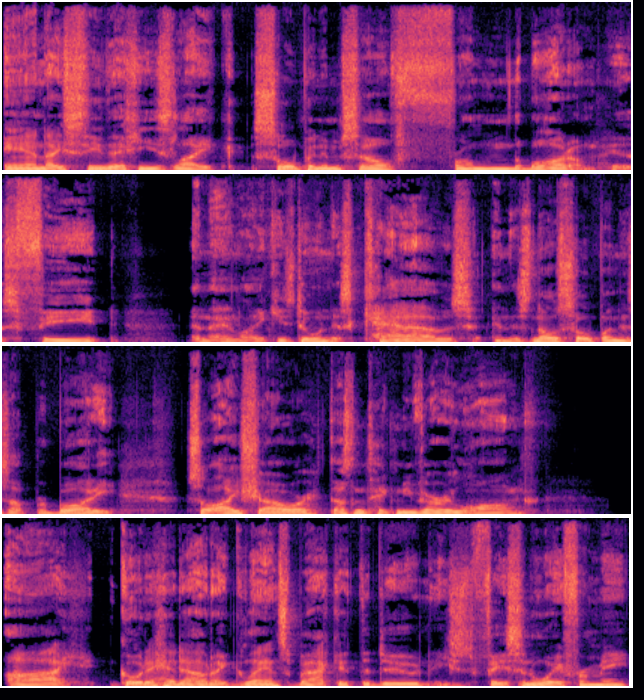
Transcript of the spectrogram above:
And I see that he's like soaping himself from the bottom, his feet, and then like he's doing his calves, and there's no soap on his upper body. So I shower, doesn't take me very long. I go to head out. I glance back at the dude. He's facing away from me,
